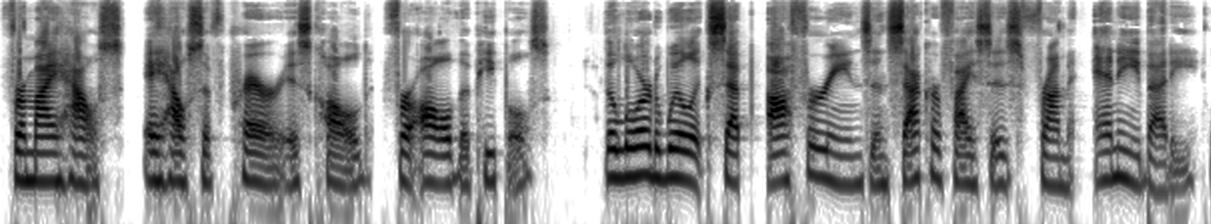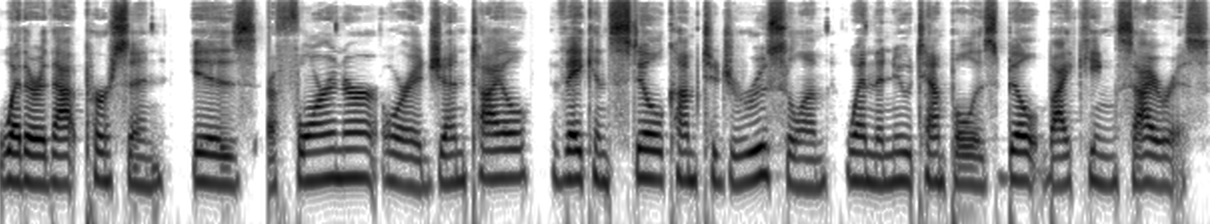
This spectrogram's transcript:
For my house, a house of prayer is called for all the peoples. The Lord will accept offerings and sacrifices from anybody, whether that person is a foreigner or a Gentile. They can still come to Jerusalem when the new temple is built by King Cyrus.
